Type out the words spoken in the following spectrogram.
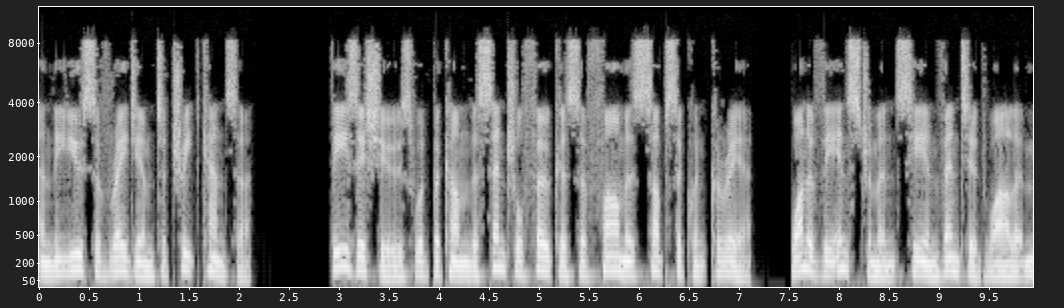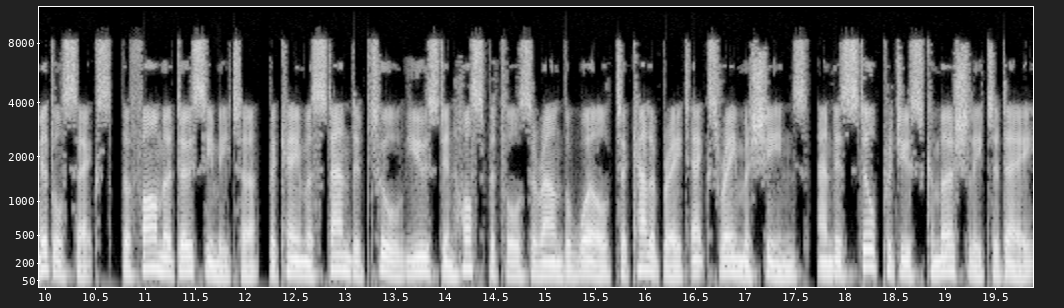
and the use of radium to treat cancer. These issues would become the central focus of Farmer's subsequent career. One of the instruments he invented while at Middlesex, the Farmer dosimeter, became a standard tool used in hospitals around the world to calibrate X-ray machines, and is still produced commercially today.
